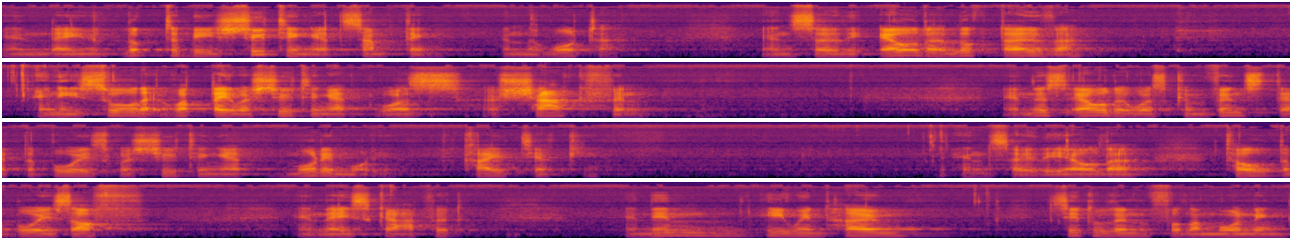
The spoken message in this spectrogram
and they looked to be shooting at something in the water. And so the elder looked over, and he saw that what they were shooting at was a shark fin. And this elder was convinced that the boys were shooting at Moremore, Kaitiaki. And so the elder told the boys off, and they scarpered. And then he went home, settled in for the morning,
